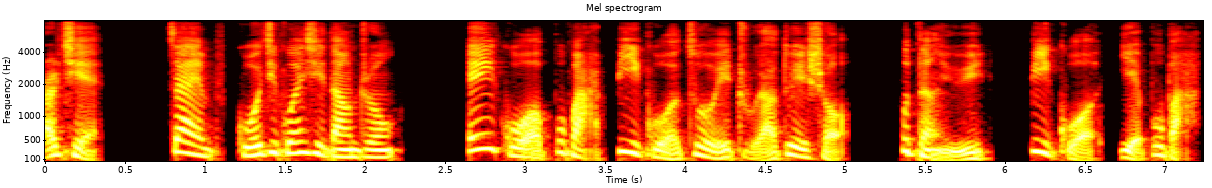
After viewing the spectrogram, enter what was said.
而且在国际关系当中，A 国不把 B 国作为主要对手，不等于 B 国也不把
